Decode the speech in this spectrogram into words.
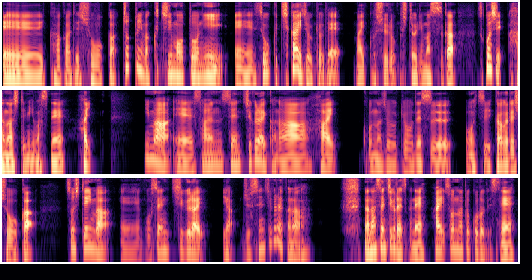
えーいかがでしょうか？ちょっと今、口元に、えーすごく近い状況でマイクを収録しておりますが、少し離してみますね。はい。今、えー3センチぐらいかな。はい。こんな状況です。音質いかがでしょうか？そして今、えー5センチぐらい、いや、10センチぐらいかな？7センチぐらいですかね。はい、そんなところですね。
